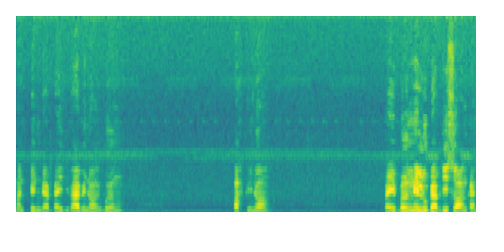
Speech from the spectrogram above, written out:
มันเป็นแบบใดที่พาพี่น้องเบิงไปพี่น้อง ไปเบิงในรูปแบบที่สองกัน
